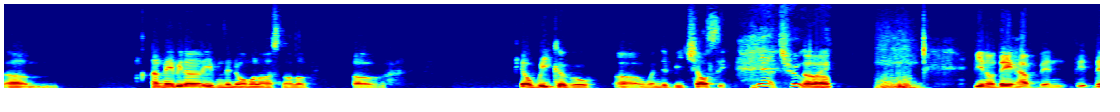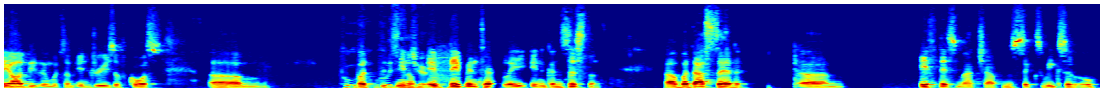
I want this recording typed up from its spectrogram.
um, and maybe not even the normal Arsenal of of a week ago uh, when they beat Chelsea. Yeah, true. Uh, right? You know, they have been they, they, are dealing with some injuries, of course. Um, Who, but who's you know, injured? they've, they've been terribly inconsistent. Uh, but that said, um, if this match happened six weeks ago,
